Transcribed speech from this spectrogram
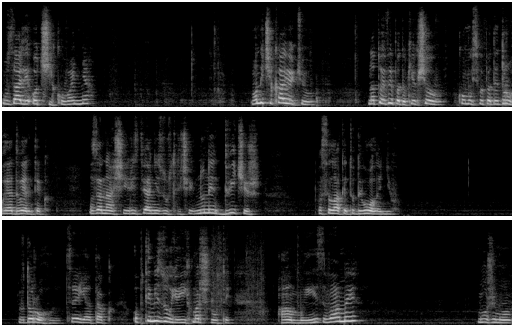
у залі очікування. Вони чекають на той випадок, якщо комусь випаде другий адвентик за наші різдвяні зустрічі. Ну не двічі ж посилати туди оленів в дорогу. Це я так оптимізую їх маршрути. А ми з вами можемо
